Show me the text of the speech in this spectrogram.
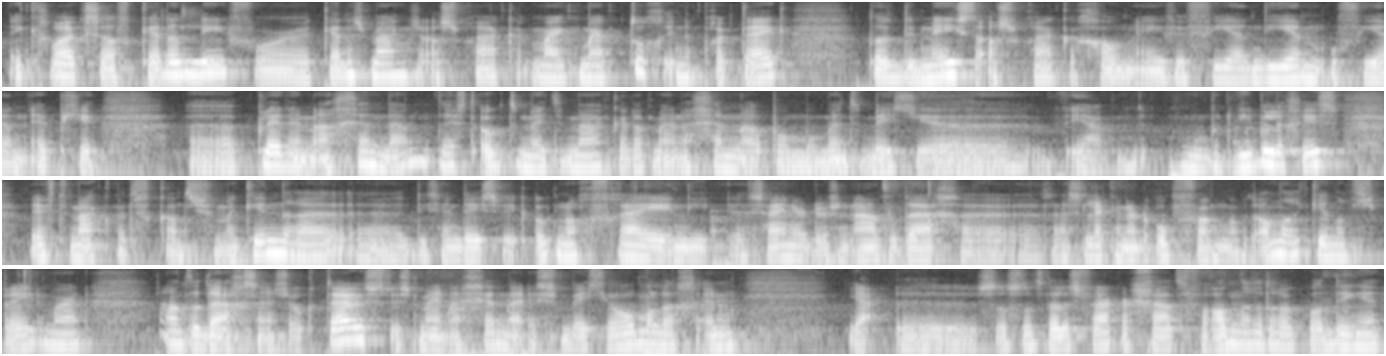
Ik gebruik zelf Calendly voor kennismakingsafspraken, maar ik merk toch in de praktijk dat ik de meeste afspraken gewoon even via een DM of via een appje plannen in mijn agenda. Dat heeft ook ermee te maken dat mijn agenda op een moment een beetje, uh, ja, noem het wiebelig is. Dat heeft te maken met de vakantie van mijn kinderen. Uh, die zijn deze week ook nog vrij en die zijn er dus een aantal dagen, zijn ze lekker naar de opvang om met andere kinderen te spelen. Maar een aantal dagen zijn ze ook thuis, dus mijn agenda is een beetje rommelig en ja, uh, zoals dat wel eens vaker gaat, veranderen er ook wel dingen.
